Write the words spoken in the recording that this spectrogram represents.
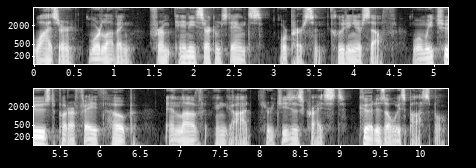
wiser, more loving from any circumstance or person, including yourself. When we choose to put our faith, hope, and love in God through Jesus Christ, good is always possible.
